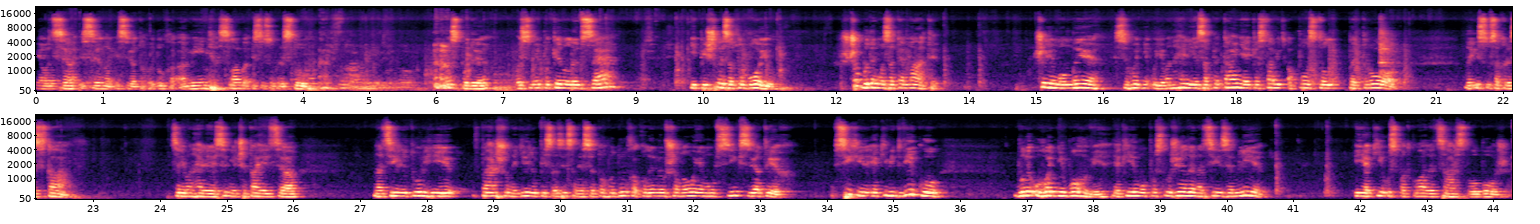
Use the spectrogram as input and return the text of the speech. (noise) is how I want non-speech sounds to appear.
Ім'я Отця і Сина, і Святого Духа. Амінь. Слава Ісусу Христу. Господи, ось ми покинули все і пішли за Тобою. Що будемо за те мати? Чуємо ми сьогодні у Євангелії запитання, яке ставить апостол Петро до Ісуса Христа. Це Євангеліє сьогодні читається на цій літургії в першу неділю після зіснення Святого Духа, коли ми вшановуємо всіх святих, всіх, які від віку були угодні Богові, які йому послужили на цій землі і які успадкували Царство Боже.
